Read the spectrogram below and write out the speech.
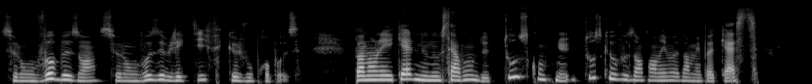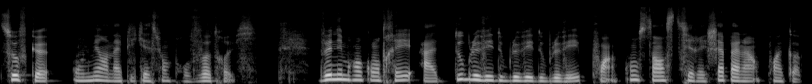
selon vos besoins, selon vos objectifs que je vous propose pendant lesquels nous nous servons de tout ce contenu, tout ce que vous entendez dans mes podcasts, sauf que on le met en application pour votre vie. Venez me rencontrer à www.constance-chapalin.com.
